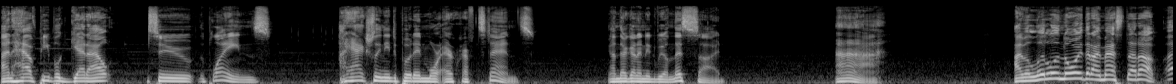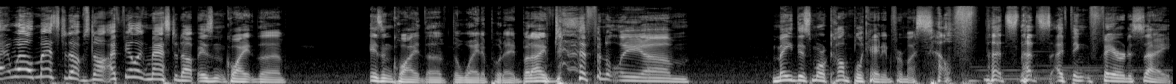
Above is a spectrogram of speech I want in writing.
and have people get out to the planes, I actually need to put in more aircraft stands. And they're going to need to be on this side. Ah. I'm a little annoyed that I messed that up. Uh, well, messed it up's not. I feel like messed it up isn't quite the isn't quite the the way to put it, but I've definitely um made this more complicated for myself. That's that's I think fair to say.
